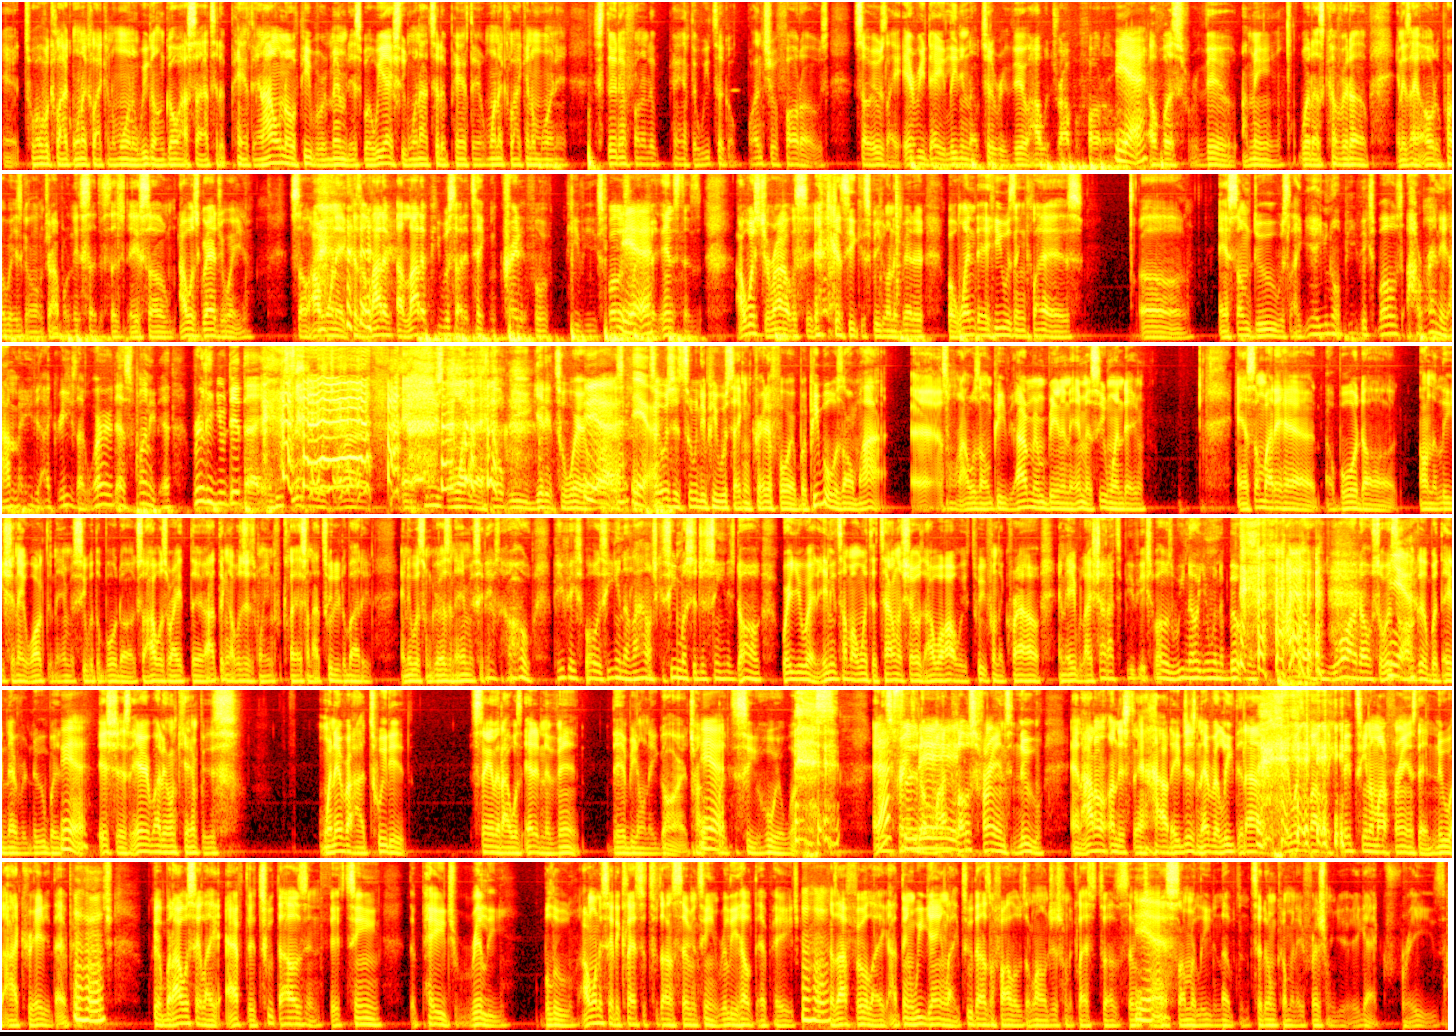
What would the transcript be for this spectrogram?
At 12 o'clock, 1 o'clock in the morning, we're going to go outside to the Panther. And I don't know if people remember this, but we actually went out to the Panther at 1 o'clock in the morning, stood in front of the Panther. We took a bunch of photos. So it was like every day leading up to the reveal, I would drop a photo Yeah. of us revealed. I mean, with us covered up. And it's like, oh, the probate's going to drop on this such and such day. So I was graduating. So I wanted, because a lot of a lot of people started taking credit for PV exposure. Yeah. Like, for instance, I wish Gerard was here because he could speak on it better. But one day he was in class, uh, and some dude was like, "Yeah, you know, PV exposed. I run it. I made it. I agree." He's like, "Word, that's funny. That really you did that." And there with Gerard, and he's the one that helped me get it to where it Yeah. was. Yeah. So it was just too many people taking credit for it, but people was on my ass when I was on PV. I remember being in the MSC one day, and somebody had a bulldog on the leash, and they walked in the MSC with the bulldog. So I was right there. I think I was just waiting for class, and I tweeted about it. And it was some girls in the MSC. They was like, "Oh, PV exposed. He in the lounge because he must have just seen his dog. Where you at?" Anytime I went to talent shows, I would always tweet from the crowd, and they be like, "Shout out to PV exposed. We know you in the building. I know who you are though, so it's Yeah. all good." But they never knew. But Yeah. it's just everybody on campus. Whenever I tweeted saying that I was at an event, they'd be on their guard trying Yeah. to look to see who it was. and That's it's crazy though. My close friends knew, and I don't understand how they just never leaked it out. It was about like 15 of my friends that knew I created that Mm-hmm. page. Okay, but I would say like after 2015, the page really blew. I want to say the class of 2017 really helped that page Mm-hmm. because I feel like I think we gained like 2,000 followers alone just from the class of 2017. Yeah. That summer leading up to them coming their freshman year, it got crazy,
